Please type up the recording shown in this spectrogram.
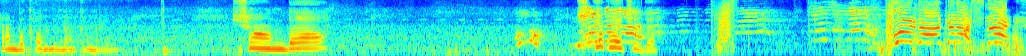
Hemen bakalım buradan kameralara. Şu anda şu kapı açıldı. Burada arkadaşlar.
